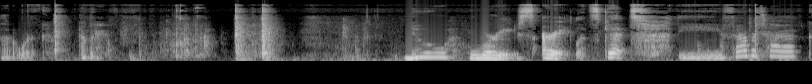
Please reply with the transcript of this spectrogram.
That'll work. Okay. No worries. All right, let's get the Fabri-Tac.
